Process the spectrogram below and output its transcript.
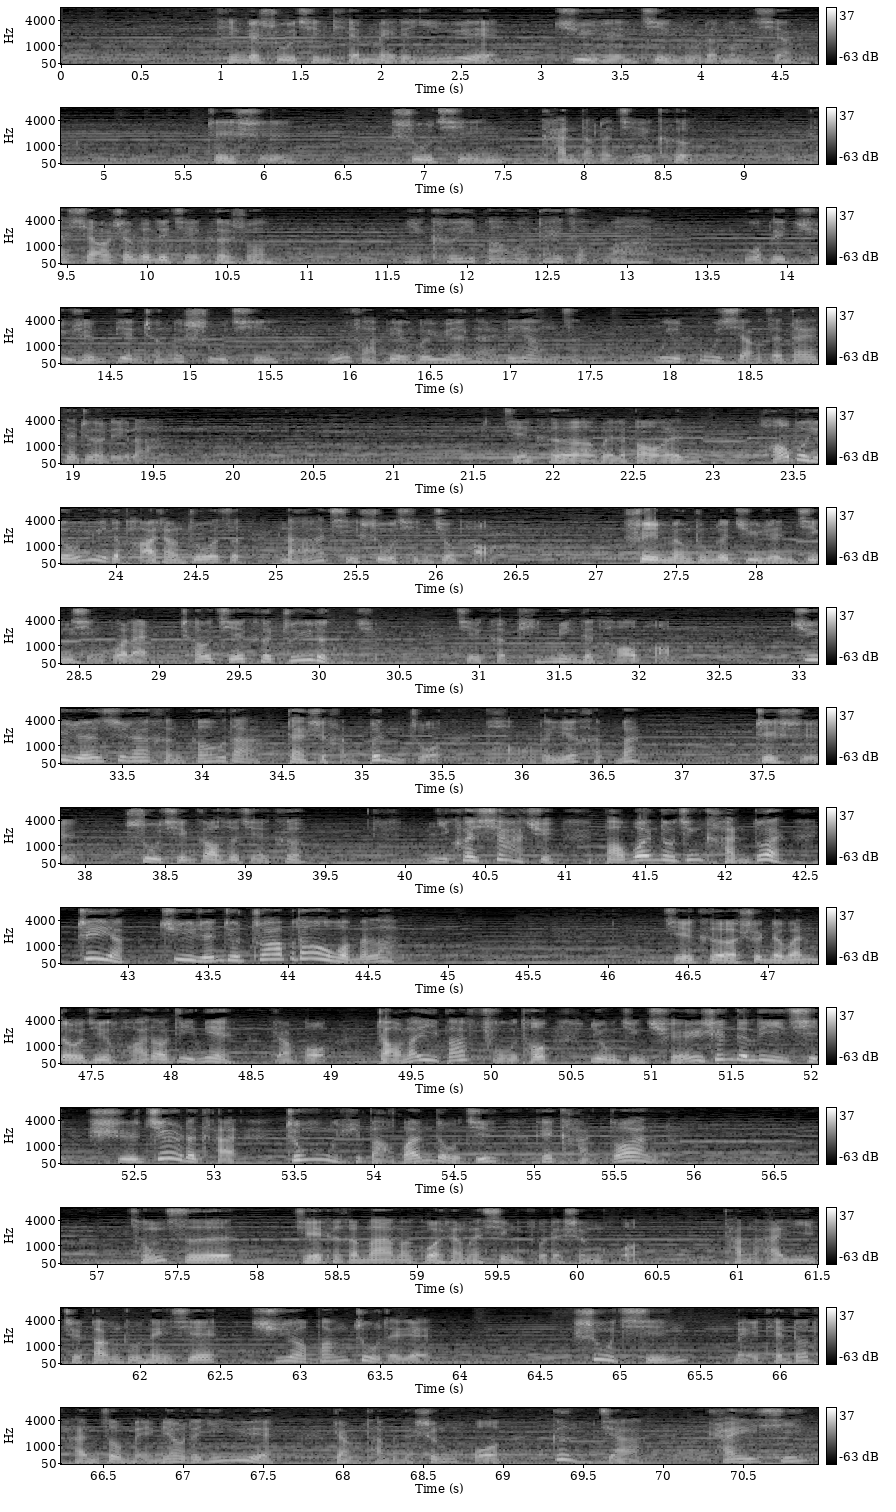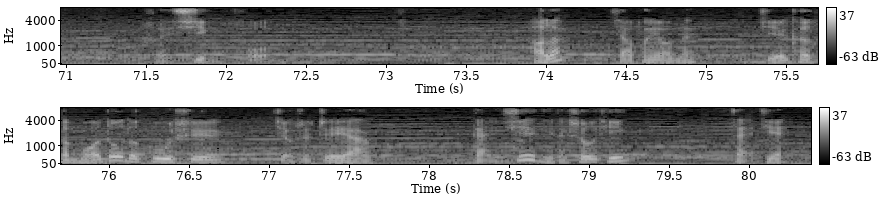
听着竖琴甜美的音乐，巨人进入了梦乡。这时，竖琴看到了杰克，他小声地对杰克说：“你可以把我带走吗？我被巨人变成了竖琴，无法变回原来的样子。”我也不想再待在这里了。杰克为了报恩，毫不犹豫地爬上桌子，拿起竖琴就跑。睡梦中的巨人惊醒过来，朝杰克追了过去。杰克拼命地逃跑。巨人虽然很高大，但是很笨拙，跑得也很慢。这时，竖琴告诉杰克：“你快下去，把豌豆茎砍断，这样巨人就抓不到我们了。”杰克顺着豌豆茎滑到地面，然后找了一把斧头，用尽全身的力气使劲儿的砍，终于把豌豆茎给砍断了。从此，杰克和妈妈过上了幸福的生活。他们还一直帮助那些需要帮助的人。竖琴每天都弹奏美妙的音乐，让他们的生活更加开心和幸福。好了，小朋友们。杰克和魔豆的故事就是这样，感谢你的收听，再见。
